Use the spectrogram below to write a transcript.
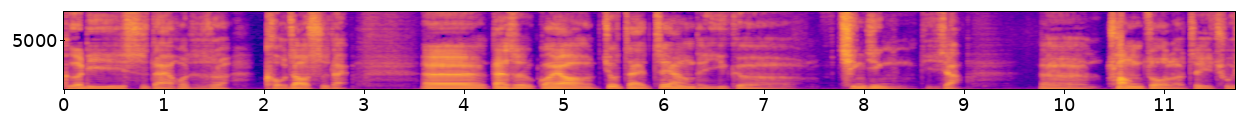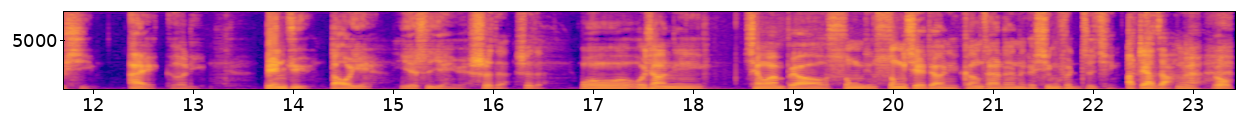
隔离时代，或者说。口罩时代，呃，但是光耀就在这样的一个情境底下，呃，创作了这一出戏《爱隔离》，编剧、导演也是演员。是的，是的。我我我想你千万不要松松懈掉你刚才的那个兴奋之情啊！这样子啊？嗯，不，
